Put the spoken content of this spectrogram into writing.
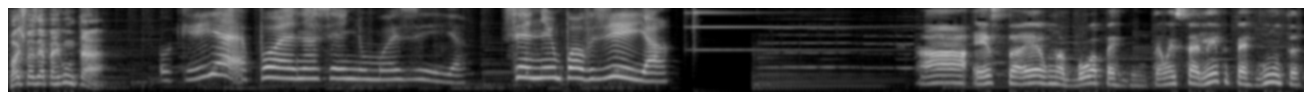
Pode fazer a pergunta. O que é poema sem poesia? Sem poesia? Ah, essa é uma boa pergunta. É uma excelente pergunta,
